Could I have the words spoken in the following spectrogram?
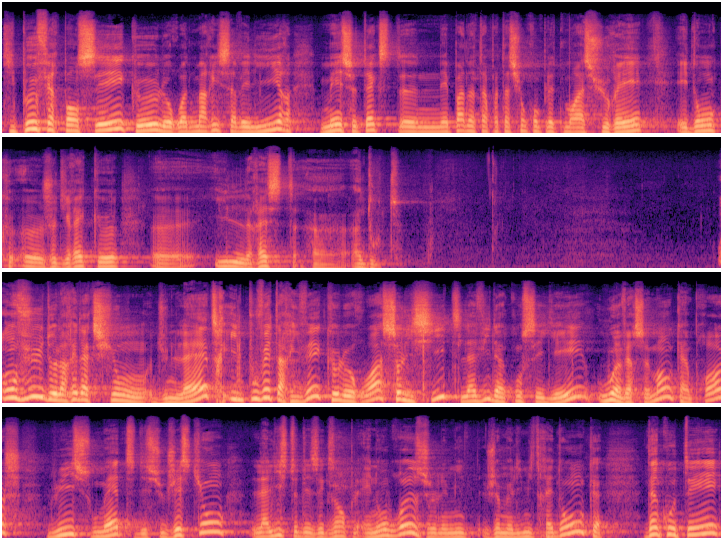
qui peut faire penser que le roi de Marie savait lire, mais ce texte n'est pas d'interprétation complètement assurée, et donc euh, je dirais qu'il euh, reste un, doute. En vue de la rédaction d'une lettre, il pouvait arriver que le roi sollicite l'avis d'un conseiller ou inversement qu'un proche lui soumette des suggestions. La liste des exemples est nombreuse, je, me limiterai donc. D'un côté,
